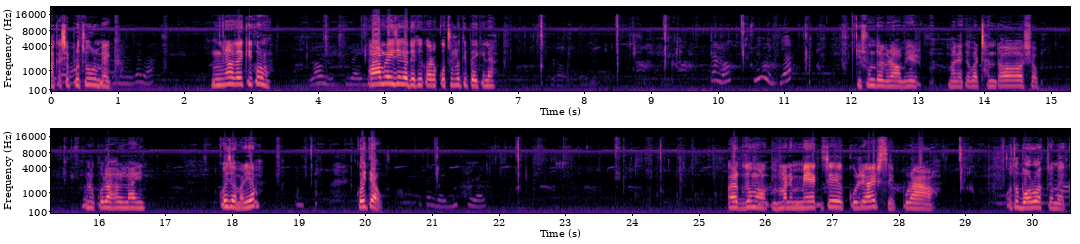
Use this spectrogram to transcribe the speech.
আকাশে প্রচুর মেঘ। না যাই কি করব? আমরা এই জায়গায় দেখি করা কচুলতি পাই কিনা। কি সুন্দর গ্রামের মানে একেবারে ঠান্ডা সব। কোনো কোলাহল নাই। কই যাও, মারিয়াম? কই যাও? একদম মানে মেঘ যে করে আসছে, পুরা কত বড় একটা মেঘ।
